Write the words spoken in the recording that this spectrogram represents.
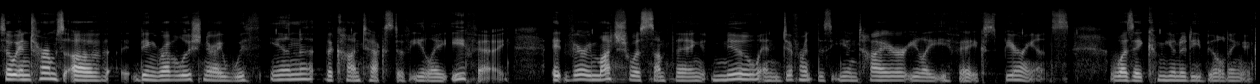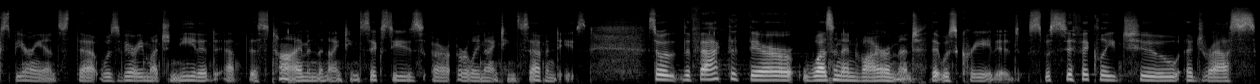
So, in terms of being revolutionary within the context of Ile Ife, it very much was something new and different. This entire Ile Ife experience was a community building experience that was very much needed at this time in the 1960s or uh, early 1970s. So, the fact that there was an environment that was created specifically to address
